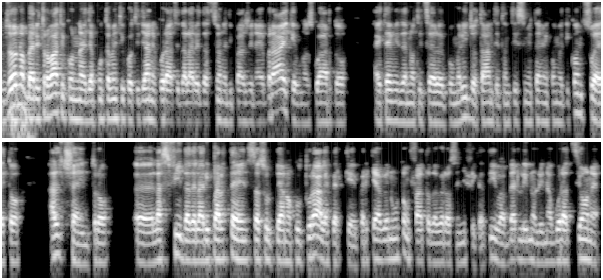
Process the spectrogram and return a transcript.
Buongiorno, ben ritrovati con gli appuntamenti quotidiani curati dalla redazione di Pagine Ebraiche, uno sguardo ai temi del notiziario del pomeriggio, tanti, tantissimi temi come di consueto, al centro eh, la sfida della ripartenza sul piano culturale, perché? Perché è avvenuto un fatto davvero significativo. A Berlino l'inaugurazione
